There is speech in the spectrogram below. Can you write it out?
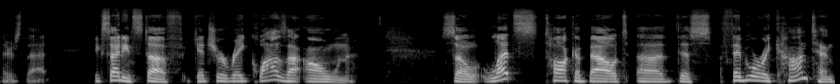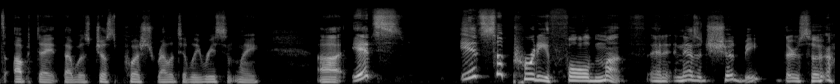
there's that. Exciting stuff. Get your Rayquaza on. So let's talk about uh, this February content update that was just pushed relatively recently. Uh, it's it's a pretty full month, and, and as it should be. There's a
